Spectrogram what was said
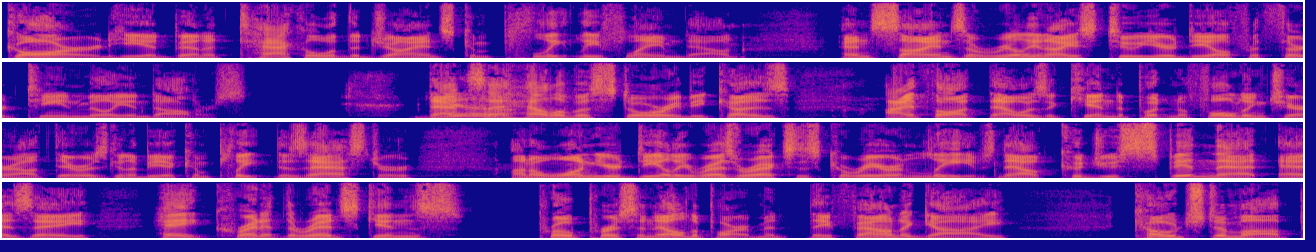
guard. He had been a tackle with the Giants, completely flamed out, and signs a really nice two year deal for $13 million. That's Yeah. a hell of a story because I thought that was akin to putting a folding chair out there is going to be a complete disaster. On a one year deal, he resurrects his career and leaves. Now, could you spin that as a hey, credit the Redskins pro personnel department. They found a guy, coached him up,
